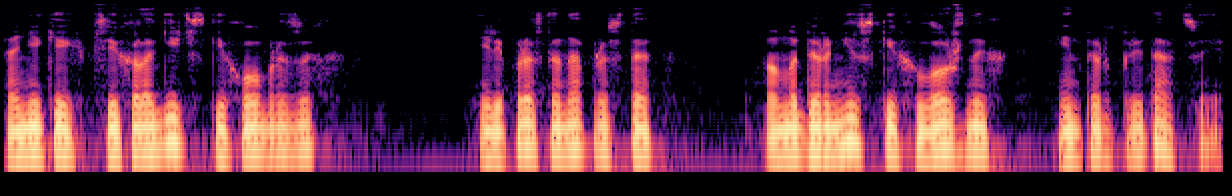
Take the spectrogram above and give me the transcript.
о неких психологических образах или просто-напросто о модернистских ложных интерпретациях.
